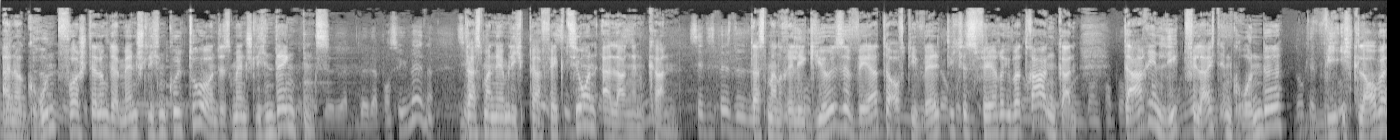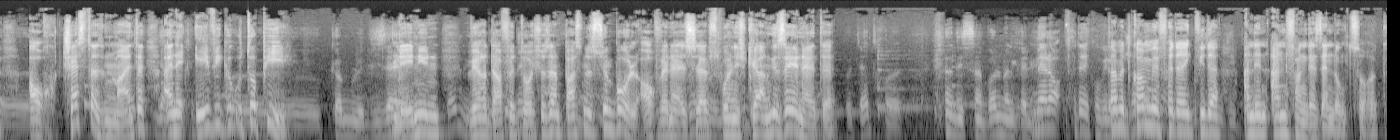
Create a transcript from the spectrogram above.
einer Grundvorstellung der menschlichen Kultur und des menschlichen Denkens. Dass man nämlich Perfektion erlangen kann. Dass man religiöse Werte auf die weltliche Sphäre übertragen kann. Darin liegt vielleicht im Grunde, wie ich glaube, auch Chesterton meinte, eine ewige Utopie. Lenin wäre dafür durchaus ein passendes Symbol, auch wenn er es selbst wohl nicht gern gesehen hätte. Damit kommen wir, Frederik, wieder an den Anfang der Sendung zurück.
